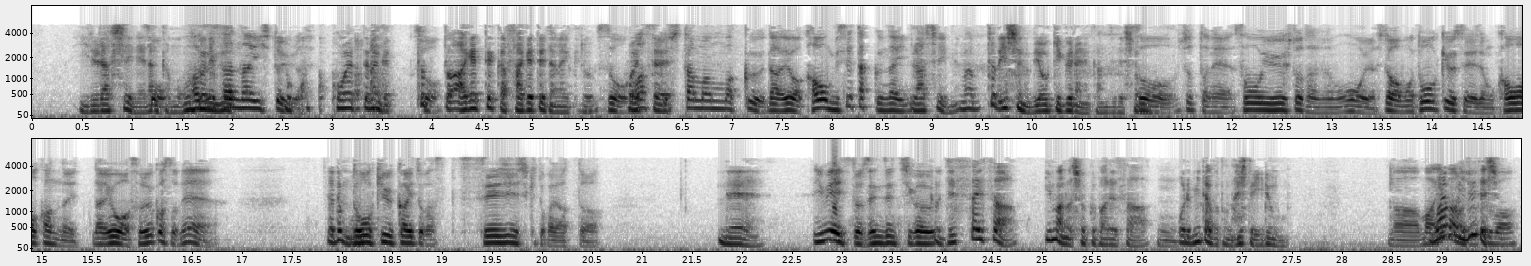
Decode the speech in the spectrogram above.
いるらしいね。なんかもう本当にもう、外さない人いるらしいここうやってなんか、ちょっと上げてか下げてじゃないけど、そう、こうやってマスク、したまんま食う。だから要は顔を見せたくない。らしいね。まあちょっと一種の病気ぐらいな感じでしょ。そう、ちょっとね、そういう人たちも多いらしい。だからもう同級生でも顔わかんない。だから要はそれこそね、いやでも、同級会とか成人式とかであったら、ねイメージと全然違え、でもう。実際さ、今の職場でさ、うん俺見たことない人いるもん。あーまあお前もいるでしょ今の職場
